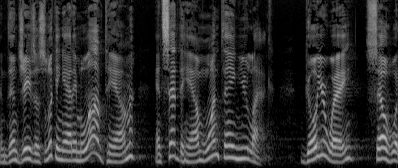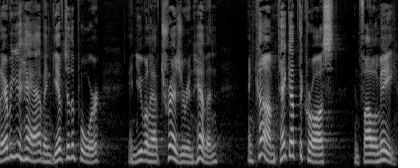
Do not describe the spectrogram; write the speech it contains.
And then Jesus, looking at him, loved him and said to him, One thing you lack. Go your way, sell whatever you have, and give to the poor, and you will have treasure in heaven. And come, take up the cross and follow me.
